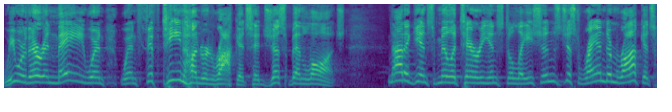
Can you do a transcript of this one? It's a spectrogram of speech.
We were there in May when, when 1,500 rockets had just been launched. Not against military installations, just random rockets,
